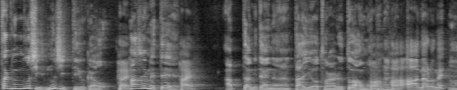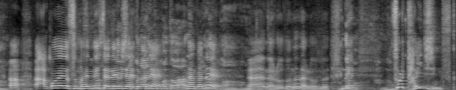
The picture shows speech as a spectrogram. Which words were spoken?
く無視無視っていうか、はい、初めて、はい、あったみたいな対応を取られるとは思ってなかった。ああなるほどね、うん。ああこの間すみませんでしたねあみたいなすいませんでしたぐらいのことはあるかななんんかね、うん。うんああなるほどねなるほどね。でもえそれタイ人ですか？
